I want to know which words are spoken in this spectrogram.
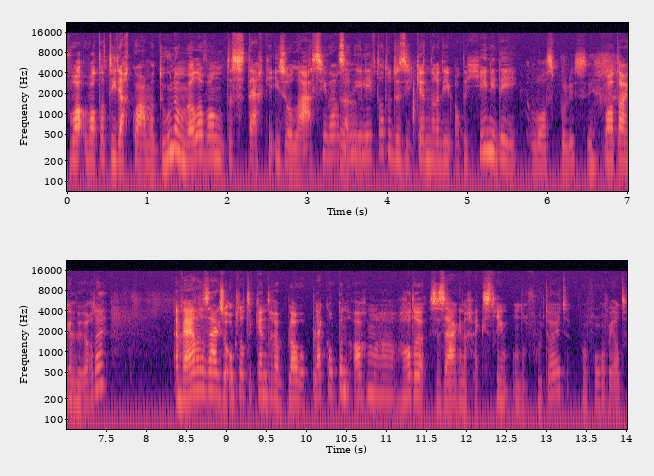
Wat, wat dat die daar kwamen doen omwille van de sterke isolatie waar ze Ja. in geleefd hadden. Dus die kinderen die hadden geen idee Was politie. wat daar gebeurde. En verder zagen ze ook dat de kinderen blauwe plekken op hun armen ha- hadden. Ze zagen er extreem ondervoed uit. Bijvoorbeeld,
